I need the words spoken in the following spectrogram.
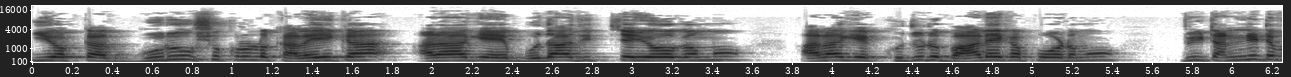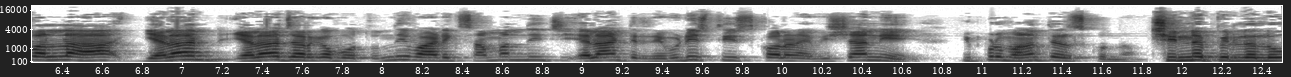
ఈ యొక్క గురు శుక్రుల కలయిక అలాగే బుధాదిత్య యోగము అలాగే కుజుడు బాలేకపోవడము వీటన్నిటి వల్ల ఎలా ఎలా జరగబోతుంది వాటికి సంబంధించి ఎలాంటి రెమెడీస్ తీసుకోవాలనే విషయాన్ని ఇప్పుడు మనం తెలుసుకుందాం. చిన్నపిల్లలు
